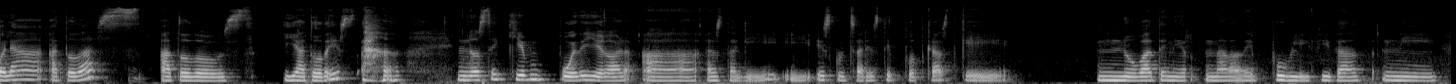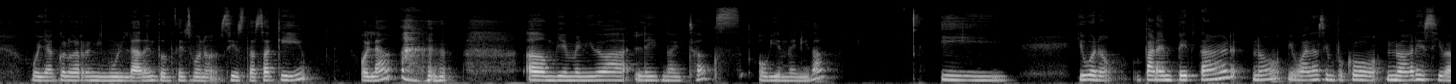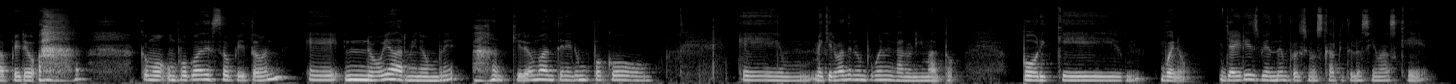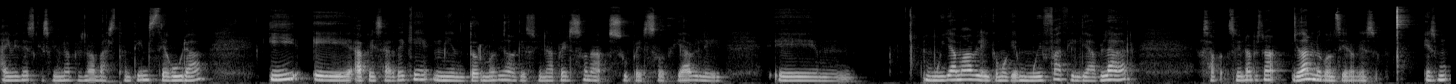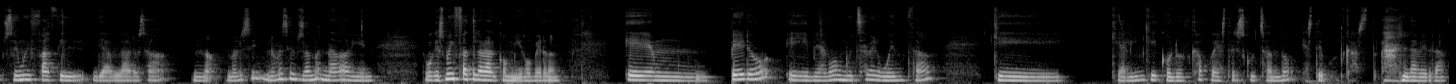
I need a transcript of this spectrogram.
Hola a todas, a todos y a todes. no sé quién puede llegar hasta aquí y escuchar este podcast que no va a tener nada de publicidad ni voy a colgar en ningún lado. Entonces, bueno, si estás aquí, hola. Um, bienvenido a Late Night Talks o bienvenida. Y y bueno, para empezar, ¿no? Igual así un poco, no agresiva, pero como un poco de sopetón, eh, no voy a dar mi nombre. quiero mantener un poco, eh, me quiero mantener un poco en el anonimato. Porque, bueno, ya iréis viendo en próximos capítulos y demás que hay veces que soy una persona bastante insegura y eh, a pesar de que mi entorno diga que soy una persona súper sociable, muy amable y como que muy fácil de hablar, o sea, soy una persona, yo también lo considero que es, es soy muy fácil de hablar, o sea, no, no, no me estoy pensando nada bien. Como que es muy fácil hablar conmigo, perdón. Em, pero eh, me hago mucha vergüenza que, que alguien que conozca pueda estar escuchando este podcast, la verdad.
